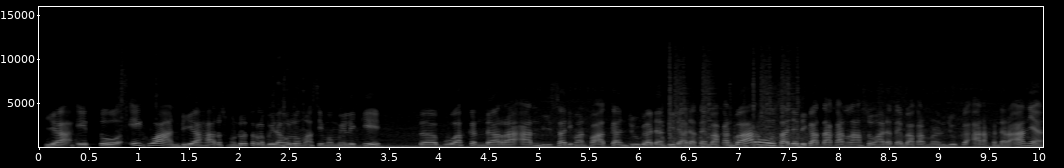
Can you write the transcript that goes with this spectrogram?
yaitu Ikhwan. Dia harus mundur terlebih dahulu masih memiliki sebuah kendaraan bisa dimanfaatkan juga dan tidak ada tembakan. Baru saja dikatakan langsung ada tembakan menuju ke arah kendaraannya.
